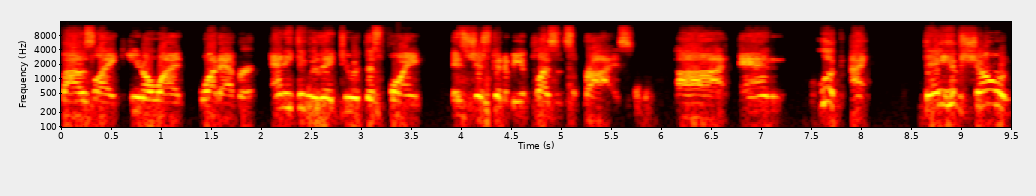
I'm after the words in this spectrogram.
But I was like, you know what? Whatever. Anything that they do at this point is just going to be a pleasant surprise. Uh, and look, I, they have shown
